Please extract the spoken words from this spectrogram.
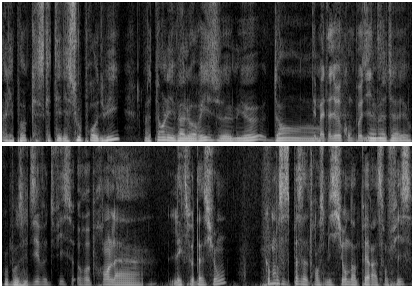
à l'époque, ce qui était des sous-produits, maintenant on les valorise mieux dans des matériaux composites. Des matériaux composites. Vous votre fils reprend l'exploitation. Comment ça se passe la transmission d'un père à son fils?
